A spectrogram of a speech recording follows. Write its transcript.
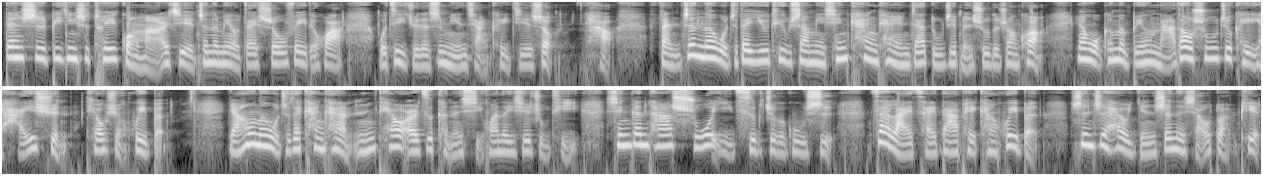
但是毕竟是推广嘛，而且真的没有在收费的话，我自己觉得是勉强可以接受。好，反正呢，我就在 YouTube 上面先看看人家读这本书的状况，让我根本不用拿到书就可以海选挑选绘本。然后呢，我就再看看，嗯，挑儿子可能喜欢的一些主题，先跟他说一次这个故事，再来才搭配看绘本，甚至还有延伸的小短片。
